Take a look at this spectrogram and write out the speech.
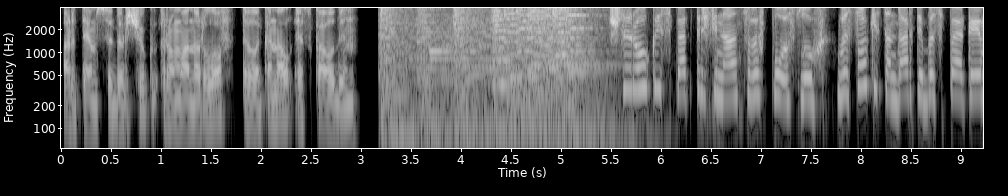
Артем Сидорчук, Роман Орлов, телеканал СК 1 Широкий спектр фінансових послуг, високі стандарти безпеки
